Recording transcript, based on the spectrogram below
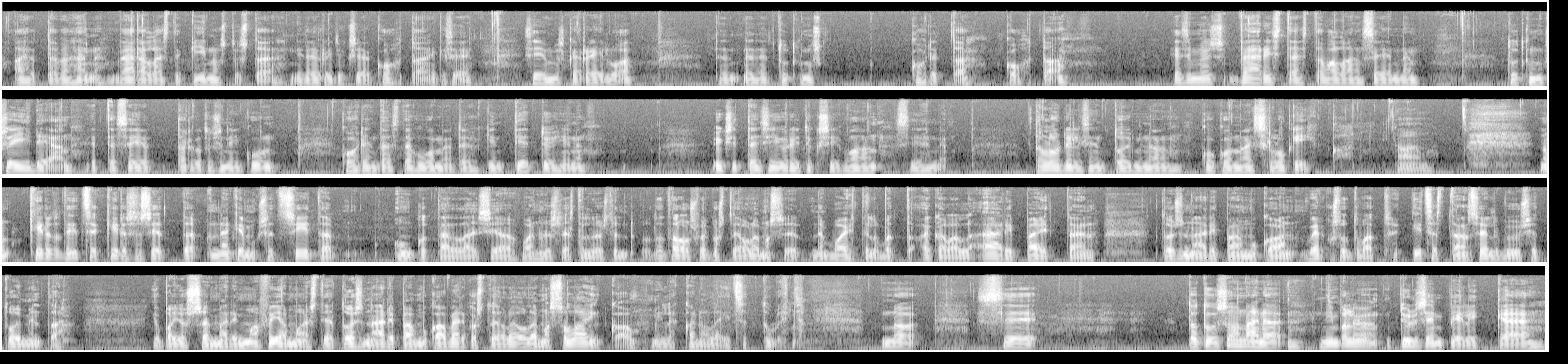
aiheuttaa vähän vääränlaista kiinnostusta niitä yrityksiä kohtaan, eikä se, se ei ole myöskään reilua näitä tutkimuskohdetta kohtaan. Ja se myös vääristäisi tavallaan sen tutkimuksen idean, että se ei ole tarkoitus niin kuin kohdentaa sitä huomiota johonkin tiettyihin yksittäisiin yrityksiin, vaan siihen taloudellisen toiminnan kokonaislogiikkaan. Aivan. No, kirjoitat itse kirjassasi, että näkemykset siitä, onko tällaisia vanhoillislehtälöisten talousverkostoja olemassa, ne vaihtelevat aika lailla ääripäittäin. Toisen ääripään mukaan verkostot ovat itsestäänselvyys ja toiminta jopa jossain määrin mafiamaista, ja toisen ääripään mukaan verkostoja ei ole olemassa lainkaan. Mille kannalle itse tulit? No, se totuus on aina niin paljon tylsempi, eli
